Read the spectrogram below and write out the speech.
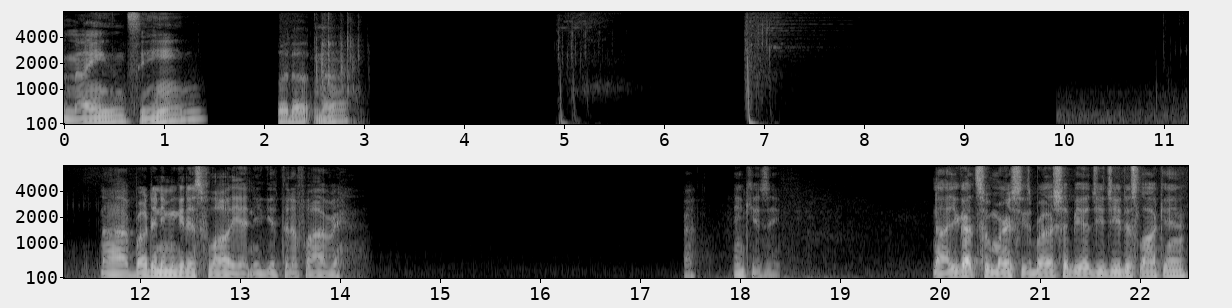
19? What up, man? Nah, bro didn't even get his flaw yet and he gifted a fiver. Okay. Thank you, Z. Nah, you got two mercies, bro. It should be a GG just lock in.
